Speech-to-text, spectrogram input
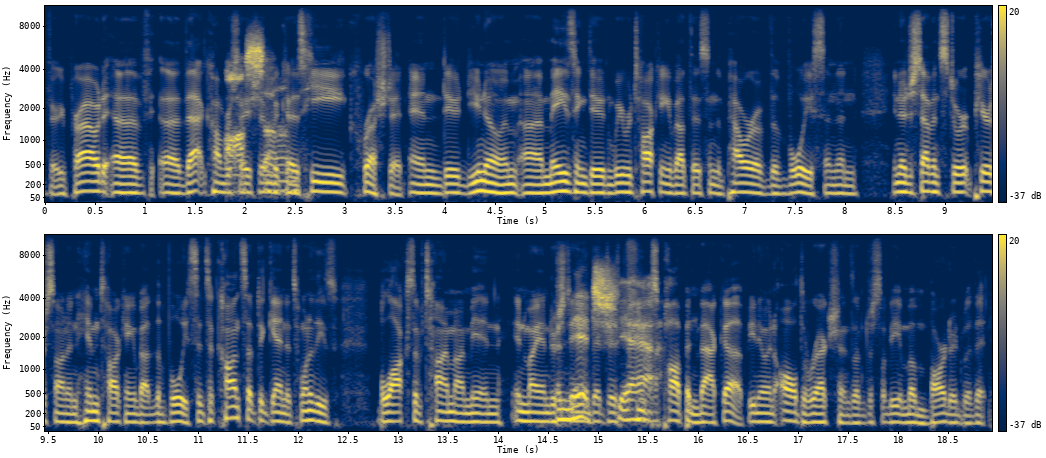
very proud of uh, that conversation Awesome. because he crushed it. And dude, you know him, uh, amazing dude. And we were talking about this and the power of the voice, and then you know just having Stuart Pierce on and him talking about the voice. It's a concept again. It's one of these blocks of time I'm in in my understanding that just yeah. keeps popping back up. You know, in all directions. I'm just being bombarded with it.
